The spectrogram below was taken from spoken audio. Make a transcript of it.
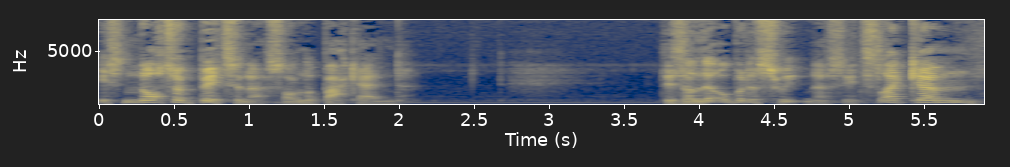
It's not a bitterness on the back end. There's a little bit of sweetness. It's like um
